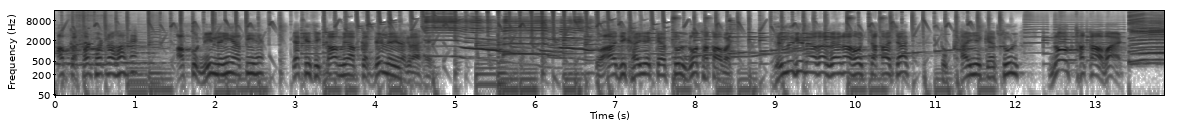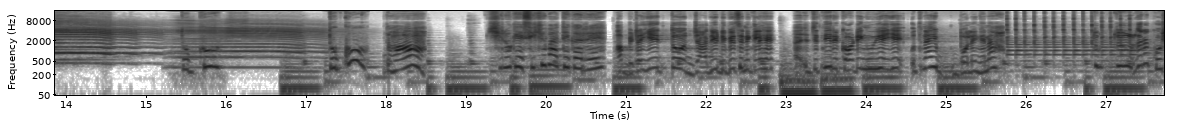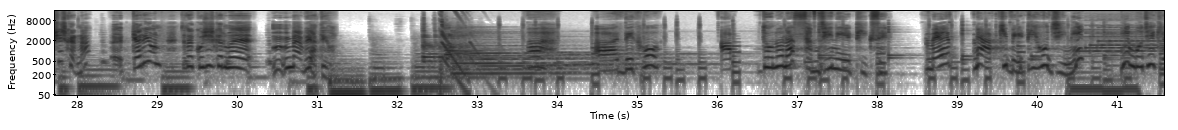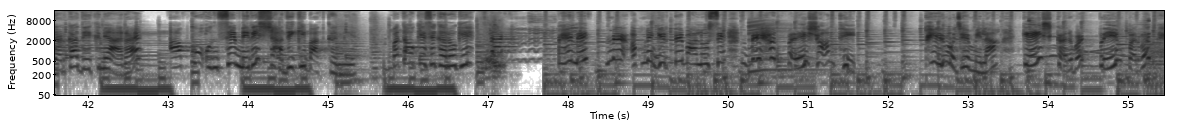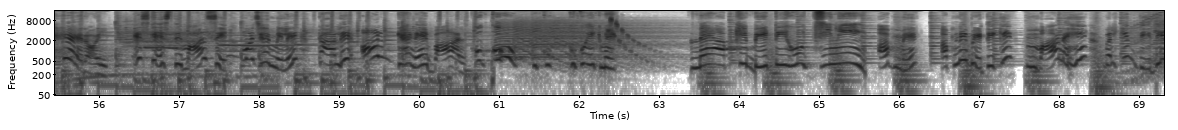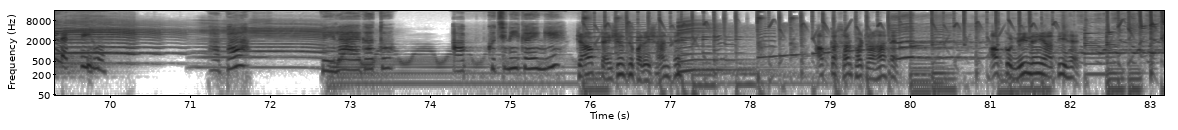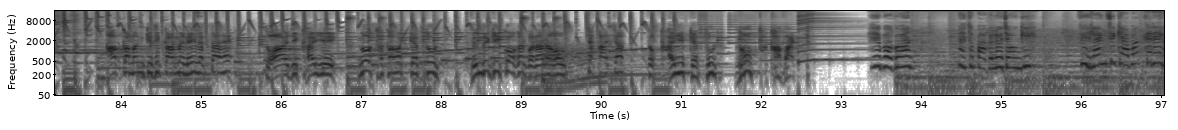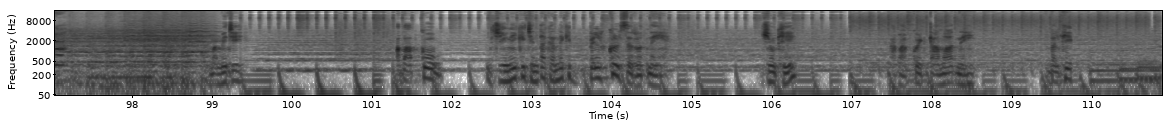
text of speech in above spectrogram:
आपका सर फट रहा है? आपको नींद नहीं आती है? या किसी काम में आपका दिल नहीं लग रहा है? तो आज ही खाइए कैप्सूल नो थकावट। ज़िंदगी में अगर रहना हो चकाचक तो खाइए कैप्सूल नो थकावट। दुग्गू। दुग्गू? हाँ। ये लोग ऐसी क्यों बातें कर रहे हैं? अब बेटा ये तो जादुई डिब्बे से निकले हैं। जितनी रिकॉर्डिंग हुई है ये उतना ही बोलेंगे ना? तू तू जरा कोशिश करना। कैरी ऑन जरा कोशिश कर मैं मैं भी आती हूँ। देखो आप दोनों ना समझे नहीं है ठीक से। मैं मैं आपकी बेटी हूँ जीनी। ये मुझे एक लड़का देखने आ रहा है। आपको उनसे मेरी शादी की बात करनी है। बताओ कैसे करोगे? पहले मैं अपने गिरते बालों से बेहद परेशान थी। फिर मुझे मिला केश करवट प्रेम पर्वत हेयर ऑयल। इसके इस्तेमाल से मुझे मिले काले और घने बाल। कुकू कुकू कुकू एक मिनट। मैं आपकी बेटी हूँ चीनी। अब मैं अपनी बेटी की माँ नहीं बल्कि दीदी लगती हूँ। पापा पेला आएगा तो आप कुछ नहीं कहेंगे? क्या आप टेंशन से परेशान हैं? आपका सर फट रहा है। आपको नींद नहीं आती है। आपका मन किसी काम में नहीं लगता है तो आज ही खाइए नो थकावट कैप्सूल। ज़िंदगी को अगर बनाना हो चकाचक तो खाइए कैप्सूल नो थकावट। हे भगवान मैं तो पागल हो जाऊँगी। वेला से क्या बात करेगा? मम्मी जी अब आपको जीने की चिंता करने की बिल्कुल ज़रूरत नहीं है। क्योंकि अब आपको एक दामाद नहीं बल्कि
